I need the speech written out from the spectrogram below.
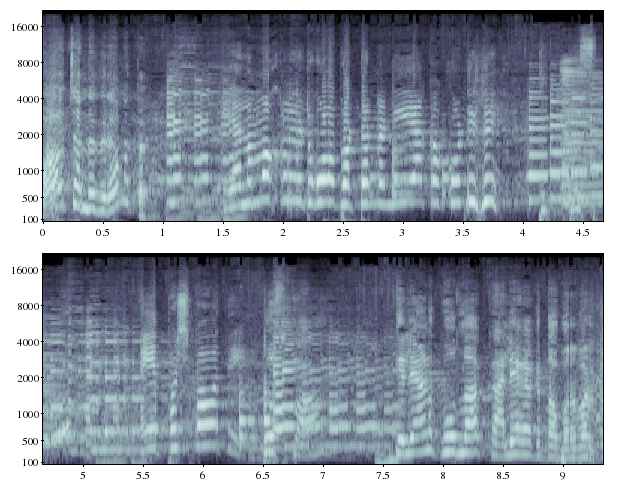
ಬಾಳ ಚಂದ ಇದೀರ ಮತ್ತ? ಹೆಣ್ಣು ಮಕ್ಳು ಇಟ್ಕೊಳ್ಳೋ ಬಟ್ಟನ್ನ ನೀ ಯಾಕೆ ಹಾಕೊಂಡಿದ್ದಿ? ಏ ಪುಷ್ಪಾವತಿ. ಪುಷ್ಪ ತಿಳಿಯಾಣ ಕೂದ್ಲ ಖಾಲಿ ಆಗತ್ತಾವ ಬರ್ಬರ್ತ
